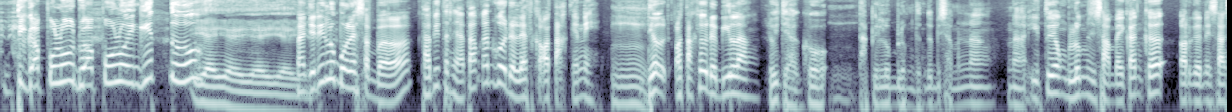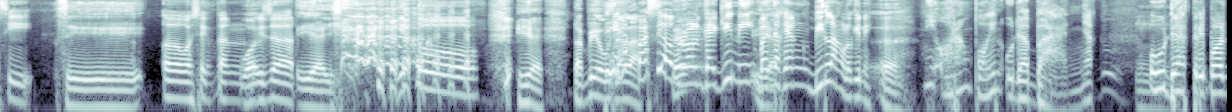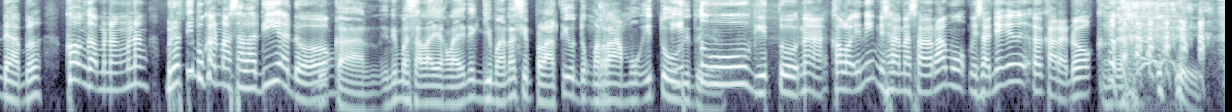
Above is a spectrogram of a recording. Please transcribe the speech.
30 20 yang gitu Iya iya iya iya. Nah iya. jadi lu boleh sebel Tapi ternyata kan gue udah lihat ke otaknya nih Hmm. Dia otaknya udah bilang Lu jago Tapi lu belum tentu bisa menang Nah itu yang belum disampaikan ke organisasi si eh, Washington Wa- Wizards Iya iya. Gitu Iya, tapi ya Iya udahlah. pasti obrolan kayak gini Iya. Banyak yang bilang loh gini Eh. Nih orang poin udah banyak Hmm. Udah triple double Kok nggak menang-menang Berarti bukan masalah dia dong Bukan, ini masalah yang lainnya gimana si pelatih untuk meramu itu, itu gitu. ya. gitu. Nah, kalau ini misalnya masalah ramu, misalnya ini eh, karadok.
